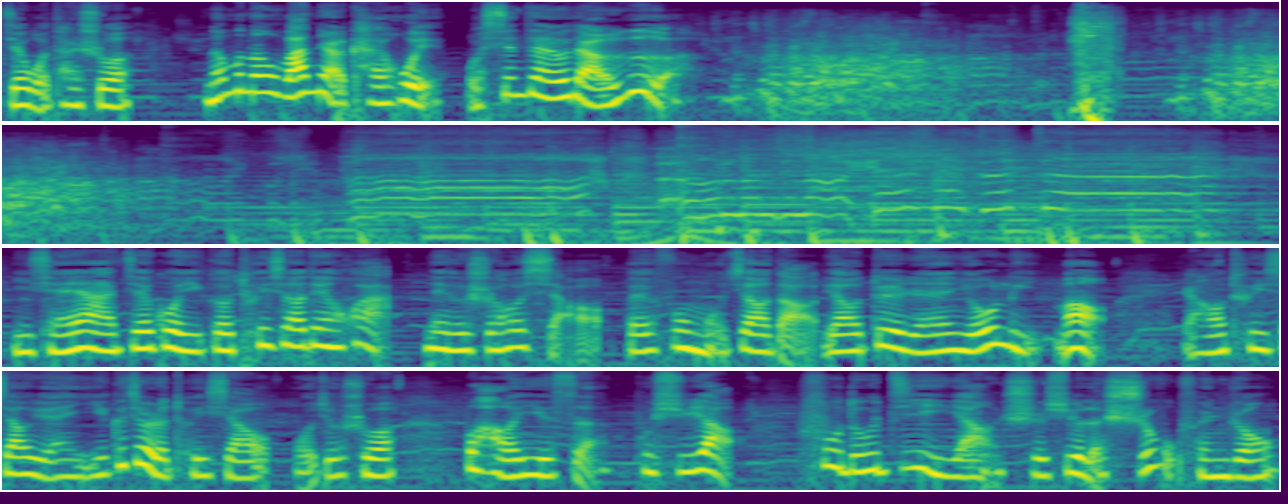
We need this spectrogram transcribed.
结果他说：“能不能晚点开会？我现在有点饿。”以前呀，接过一个推销电话，那个时候小，被父母教导要对人有礼貌，然后推销员一个劲儿的推销，我就说：“不好意思，不需要。”复读机一样持续了十五分钟。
